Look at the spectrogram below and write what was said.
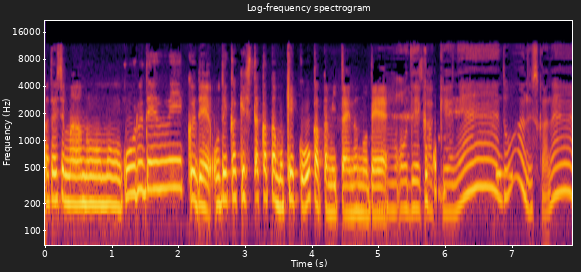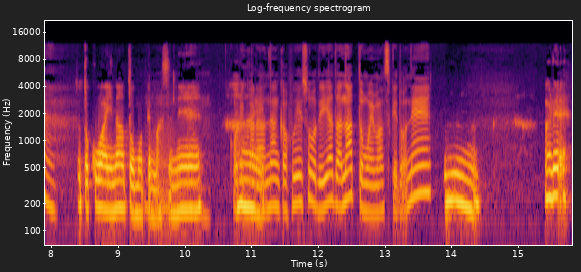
私もあの、もうゴールデンウィークでお出かけした方も結構多かったみたいなので、もうお出かけね。どうなんですかね。ちょっと怖いなと思ってますね。これからはいなんか増えそうで嫌だなと思いますけどね。うん。あれ、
